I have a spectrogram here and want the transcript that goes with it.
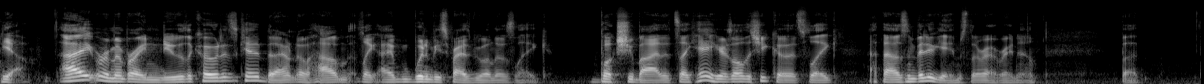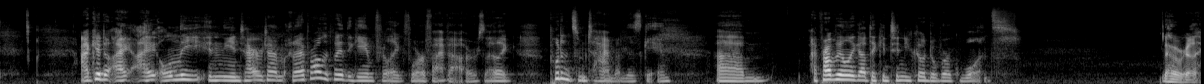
Yeah. I remember I knew the code as a kid, but I don't know how. Like, I wouldn't be surprised to be one of those like books you buy that's like, hey, here's all the cheat codes like a thousand video games that are out right now. But I could I, I only in the entire time and I probably played the game for like four or five hours. I like put in some time on this game. Um, I probably only got the continue code to work once. oh, really?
